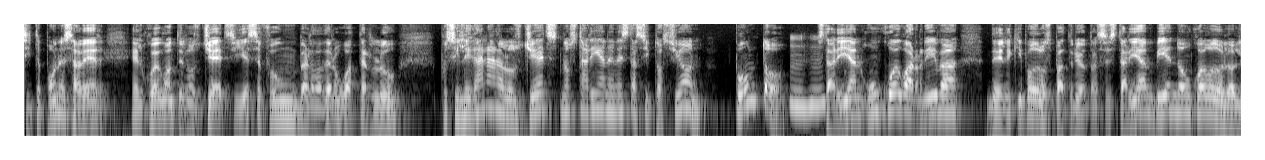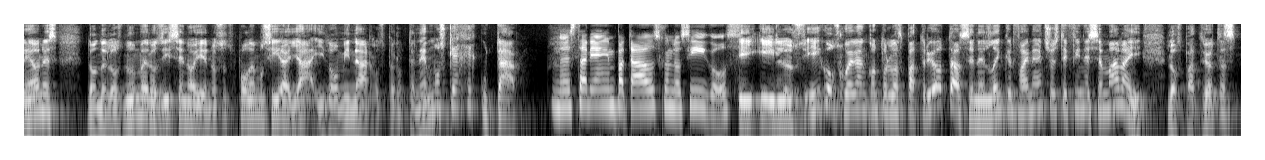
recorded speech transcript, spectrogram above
si te pones a ver el juego ante los Jets y ese fue un verdadero Waterloo, pues si le ganan a los Jets no estarían en esta situación. Punto. Estarían un juego arriba del equipo de los Patriotas. Estarían viendo un juego de los Leones donde los números dicen, oye, nosotros podemos ir allá y dominarlos, pero tenemos que ejecutar. No estarían empatados con los Eagles. Y, y, los Eagles juegan contra los Patriotas en el Lincoln Financial este fin de semana y los Patriotas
